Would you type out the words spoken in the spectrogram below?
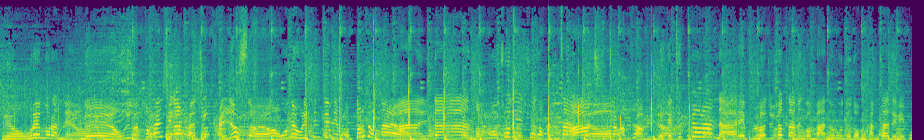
그래요 오래 놀았네요 네, 우리가 또 한 시간 반 쭉 달렸어요. 오늘 우리 신지님 어떠셨나요? 아 일단 너무 초대해 주셔서 감사하고요 아, 진짜 감사합니다. 이렇게 특별한 날에 불러주셨다는 것만으로도 너무 감사드리고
